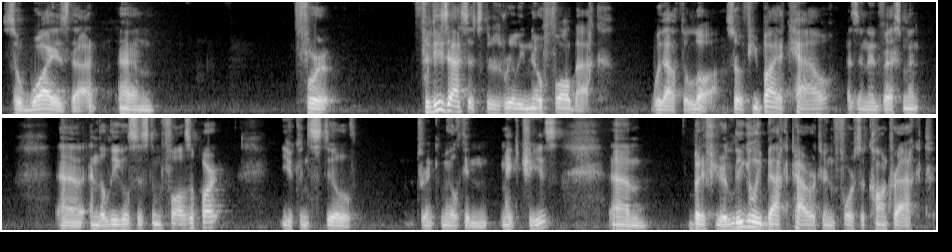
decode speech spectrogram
So why is that? Um, for, for these assets, there's really no fallback without the law. So if you buy a cow as an investment uh, and the legal system falls apart, you can still drink milk and make cheese. Um, but if your legally backed power to enforce a contract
